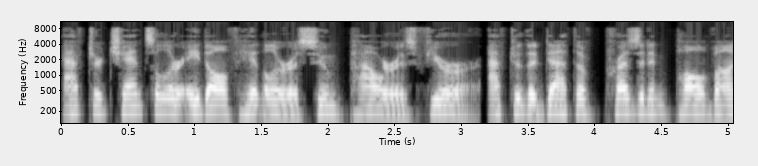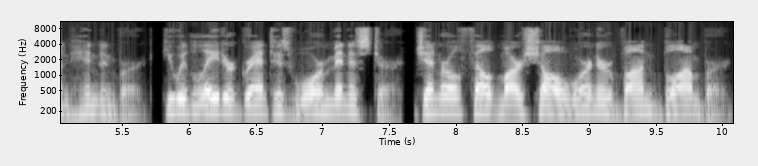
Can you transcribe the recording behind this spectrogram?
After Chancellor Adolf Hitler assumed power as Führer after the death of President Paul von Hindenburg, he would later grant his war minister, Generalfeldmarschall Werner von Blomberg,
